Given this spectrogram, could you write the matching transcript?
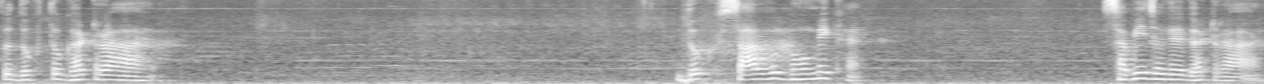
तो दुख तो घट रहा है। दुख सार्वभौमिक है। सभी जगह घट रहा है।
